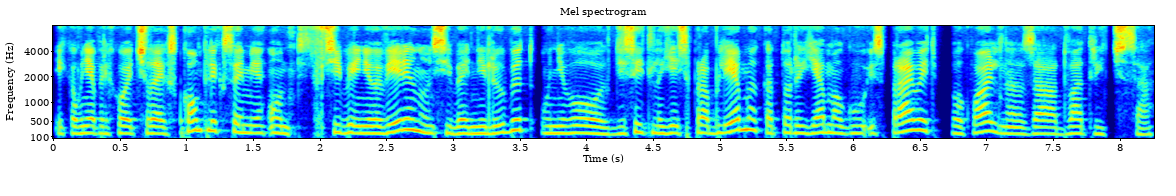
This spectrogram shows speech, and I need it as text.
И ко мне приходит человек с комплексами, он в себе не уверен, он себя не любит, у него действительно есть проблемы, которые я могу исправить буквально за 2-3 часа.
